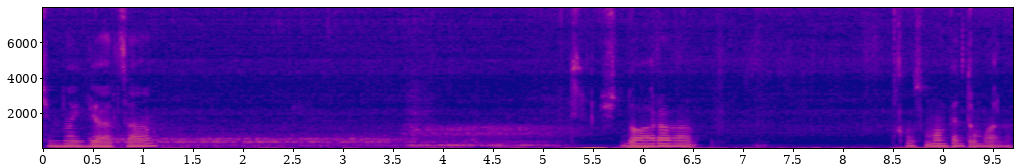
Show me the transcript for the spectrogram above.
Facem noi viața. Și doar uh, consumăm pentru mana.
